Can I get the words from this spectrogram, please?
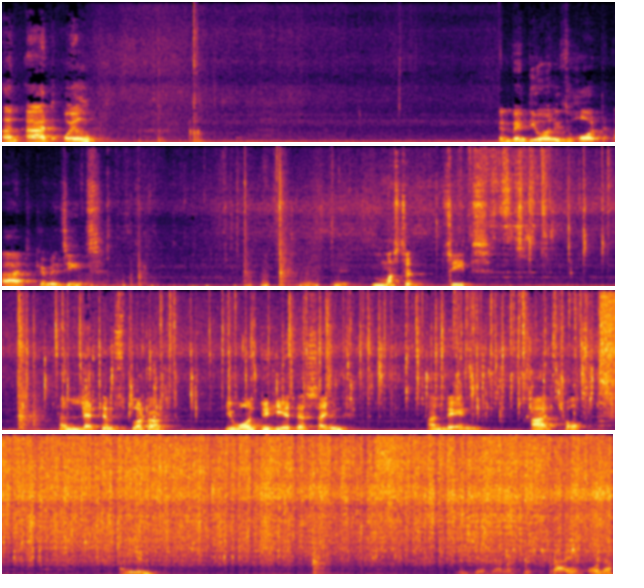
and add oil And when the oil is hot, add cumin seeds, mustard seeds, and let them splutter. You want to hear the sound and then add chopped onions and give them a quick fry on a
